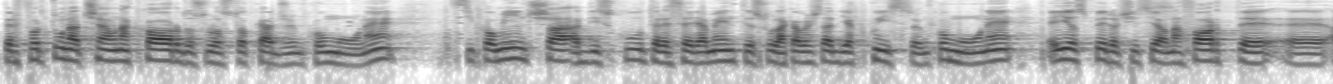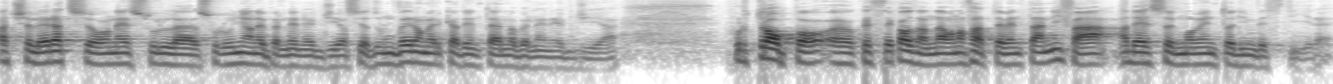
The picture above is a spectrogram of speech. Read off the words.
Per fortuna c'è un accordo sullo stoccaggio in comune si comincia a discutere seriamente sulla capacità di acquisto in comune e io spero ci sia una forte eh, accelerazione sul, sull'Unione per l'energia, ossia un vero mercato interno per l'energia. Purtroppo eh, queste cose andavano fatte vent'anni fa, adesso è il momento di investire.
